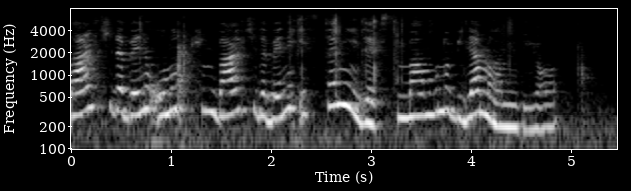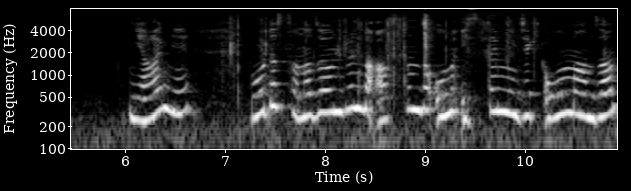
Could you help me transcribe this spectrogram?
Belki de beni unuttun, belki de beni istemeyeceksin. Ben bunu bilemem diyor. Yani burada sana döndüğünde aslında onu istemeyecek olmandan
